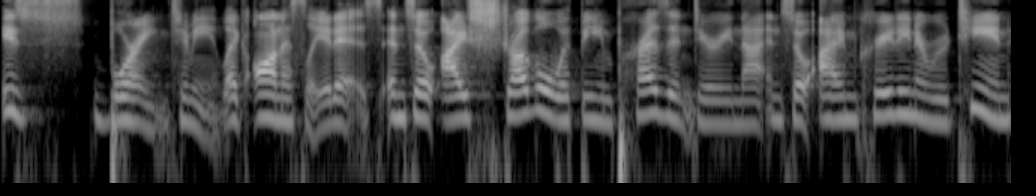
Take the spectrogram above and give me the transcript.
is boring to me. Like, honestly, it is. And so I struggle with being present during that. And so I'm creating a routine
